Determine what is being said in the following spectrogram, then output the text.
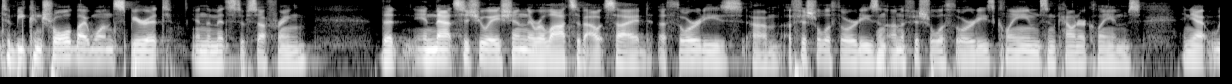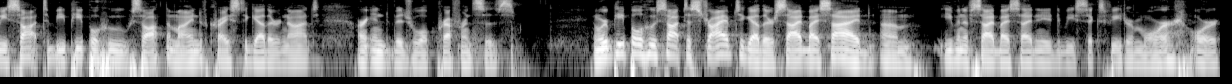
to be controlled by one Spirit in the midst of suffering that in that situation there were lots of outside authorities, um, official authorities and unofficial authorities, claims and counterclaims, and yet we sought to be people who sought the mind of Christ together, not our individual preferences. And we're people who sought to strive together side by side, um, even if side by side needed to be six feet or more, or,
